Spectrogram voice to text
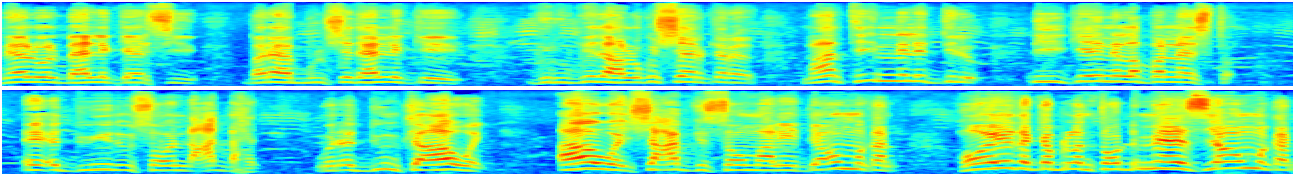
meel walba ha la gaarsiiyo baraha bulshada ha la geeyo guruubyada ha lagu sheergareeyo maanta inna la dilo dhiiggeenna la bannaysto ee adduunyada u soo indhacaddahay. War adduunka aaway aaway shacabka soomaaliyeed yaa u maqan? Hooyada gablantoo dhimahees yaa u maqan?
